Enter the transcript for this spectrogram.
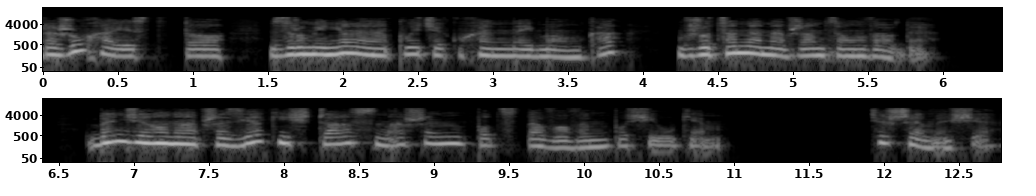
Prażucha jest to zrumieniona na płycie kuchennej mąka, wrzucona na wrzącą wodę. Będzie ona przez jakiś czas naszym podstawowym posiłkiem. Cieszymy się,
